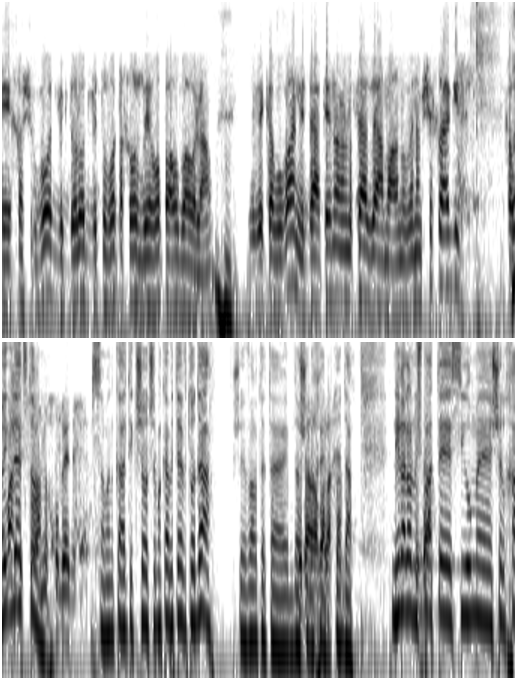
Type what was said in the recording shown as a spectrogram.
אה, חשובות וגדולות וטובות אחרות באירופה או בעולם. וזה כמובן, את דעתנו על הנושא הזה אמרנו, ונמשיך להגיד. כמובן בצורה. מכובדת. סמנכ"ל תקשורת של מכבי תל אביב, תודה שהעברת את העמדה תודה רבה שלכם. לכם. תודה. ניר אלון, משפט אה, סיום אה, שלך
